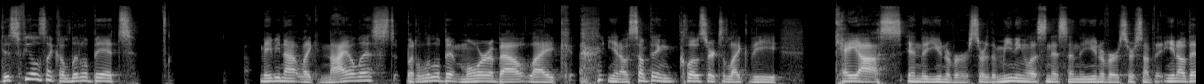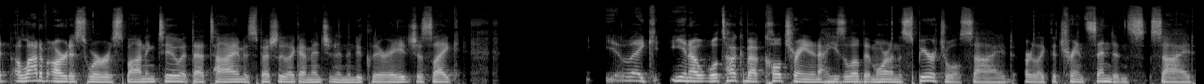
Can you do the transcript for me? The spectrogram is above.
this feels like a little bit maybe not like nihilist, but a little bit more about like, you know, something closer to like the chaos in the universe or the meaninglessness in the universe or something, you know, that a lot of artists were responding to at that time, especially like I mentioned in the nuclear age, just like, like, you know, we'll talk about Coltrane and how he's a little bit more on the spiritual side or like the transcendence side.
